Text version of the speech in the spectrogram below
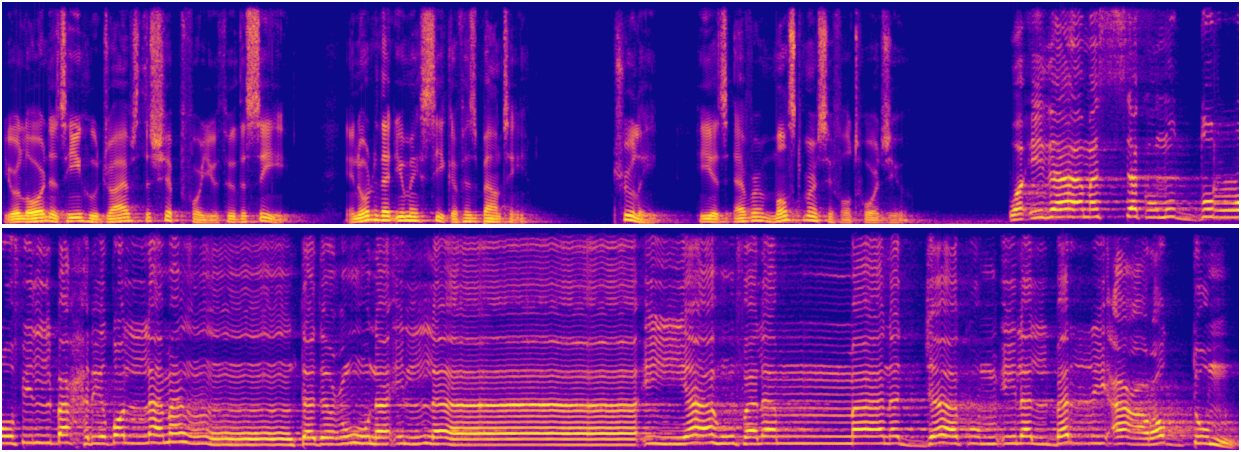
Your Lord is he who drives the ship for you through the sea, in order that you may seek of his bounty. Truly, he is ever most merciful towards you. واذا مسكم الضر في البحر ضل من تدعون الا اياه فلما نجاكم إلى البر اعرضتم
